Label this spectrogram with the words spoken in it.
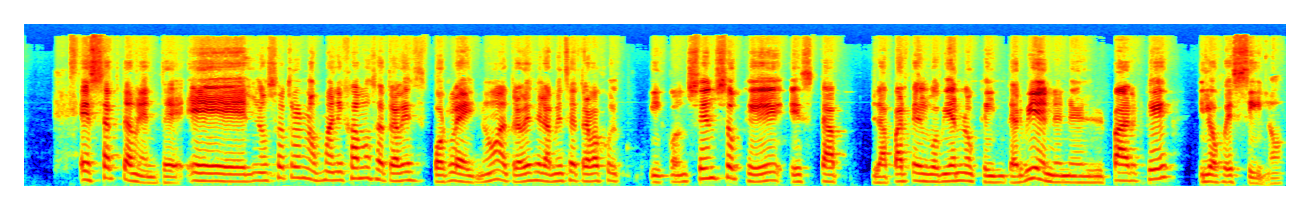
Exactamente. Eh, nosotros nos manejamos a través, por ley, ¿no? A través de la mesa de trabajo y consenso, que está la parte del gobierno que interviene en el parque y los vecinos.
